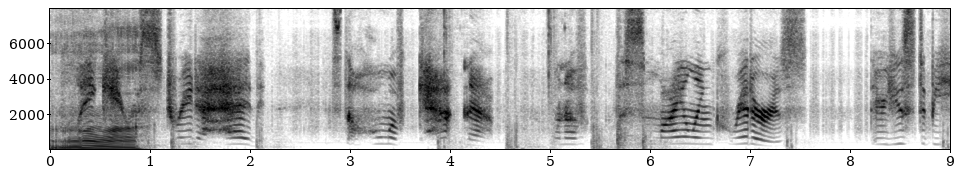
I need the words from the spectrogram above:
Ah. Straight ahead. It's the home of Catnap, one of the smiling critters. There used to be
